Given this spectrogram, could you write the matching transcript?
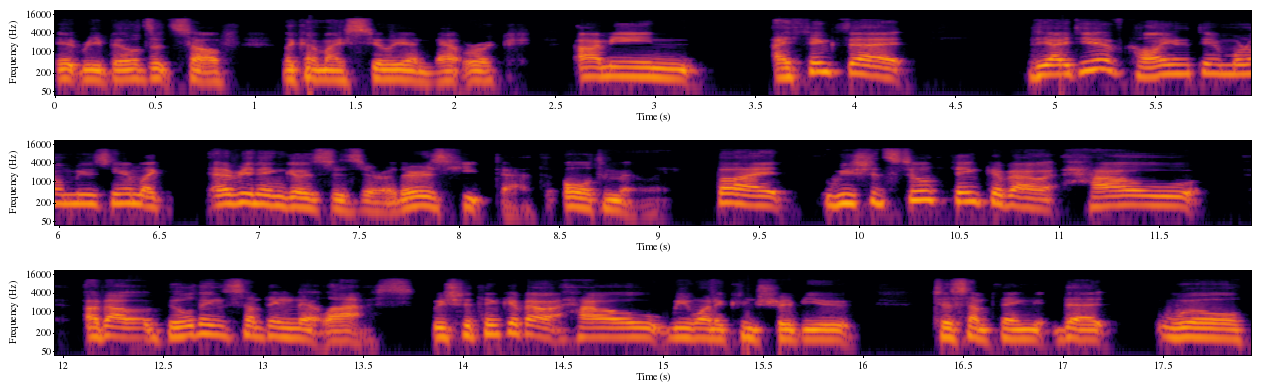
it rebuilds itself like a mycelium network. I mean, I think that the idea of calling it the Immortal Museum, like everything goes to zero. There is heat death ultimately. But we should still think about how, about building something that lasts. We should think about how we want to contribute to something that will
